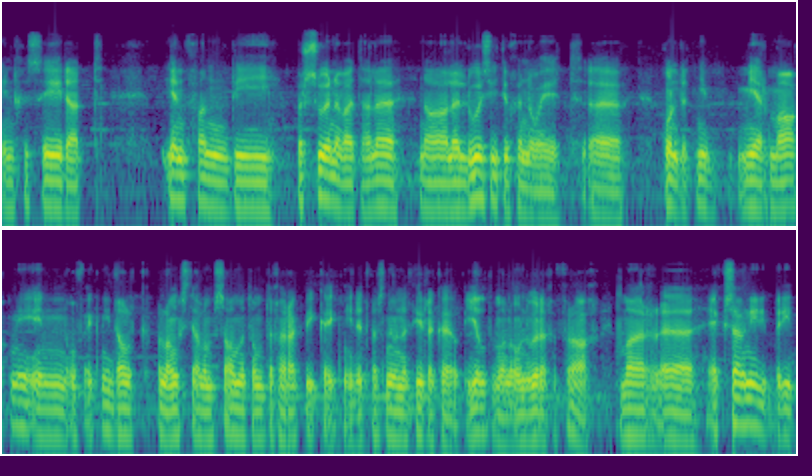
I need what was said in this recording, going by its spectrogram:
en gesê dat een van die persone wat hulle na hulle losie toe genooi het, uh kon dit nie meer maak nie en of ek nie dalk belangstel om saam met hom te gaan rugby kyk nie. Dit was nou natuurlik 'n heeltemal onnodige vraag. Maar uh ek sou nie by die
